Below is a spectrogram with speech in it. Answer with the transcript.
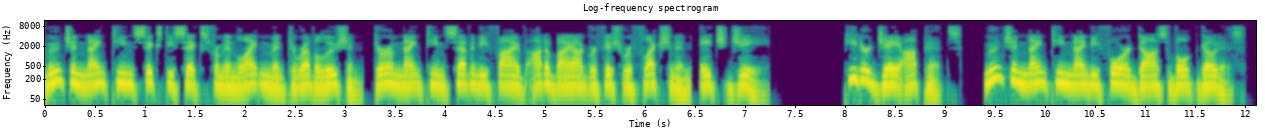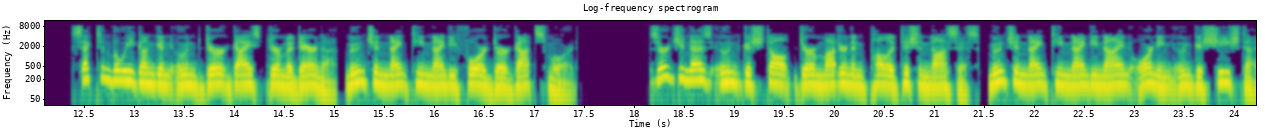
München 1966 From Enlightenment to Revolution, Durham 1975 Autobiographische Reflexionen, H.G. Peter J. Opitz. München 1994 Das Volk Gottes. Sektenbewegungen und der Geist der Moderne, München 1994 Der Gottsmord. Zur und Gestalt der modernen politischen Gnosis, München 1999 Ordnung und Geschichte,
